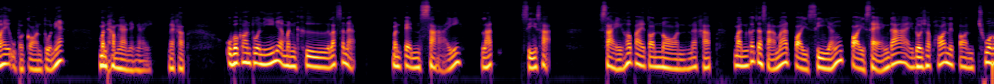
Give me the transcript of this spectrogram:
ว่าอุปกรณ์ตัวเนี้ยมันทำงานยังไงนะครับ อุปกรณ์ตัวนี้เนี่ยมันคือลักษณะมันเป็นสายรัดศีรษะ ใส่เข้าไปตอนนอนนะครับ มันก็จะสามารถปล่อยเสียงปล่อยแสงได้ โดยเฉพาะในตอนช่วง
